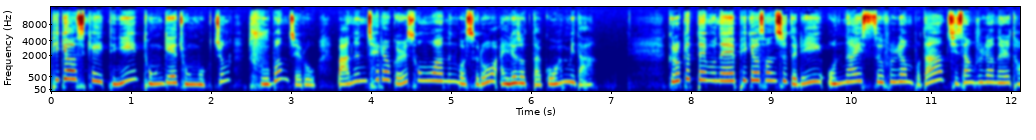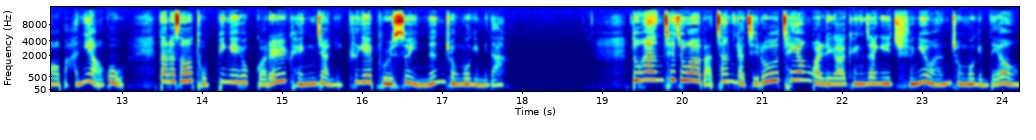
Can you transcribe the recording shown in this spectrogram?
피겨 스케이팅이 동계 종목 중 두 번째로 많은 체력을 소모하는 것으로 알려졌다고 합니다. 그렇기 때문에 피겨 선수들이 on-ice 훈련보다 지상 훈련을 더 많이 하고 따라서 도핑의 효과를 굉장히 크게 볼 수 있는 종목입니다. 또한 체조와 마찬가지로 체형 관리가 굉장히 중요한 종목인데요.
